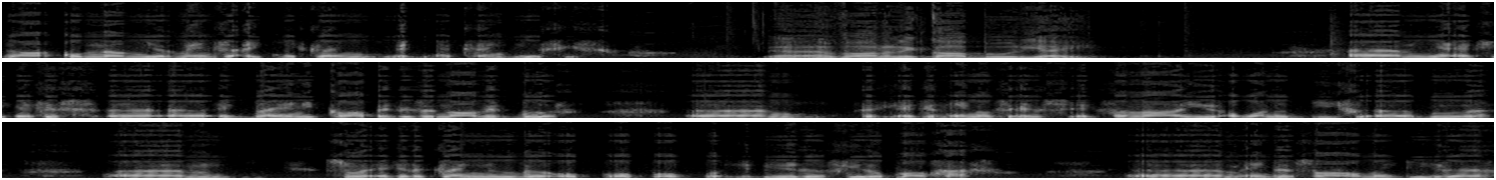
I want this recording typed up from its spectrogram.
daar kom nou meer mense uit met klein met, met klein besies. Uh, waar in die Kaap boer jy? Ehm um, ja ek ek is uh, uh, ek bly in die Kaap, ek is 'n naweekboer. Ehm um, ek, ek in Engels is ek van daai one of die uh, boere. Ehm um, so ek het 'n klein hoewe op op op die Beerde vier op Malgas. Ehm um, en dis waar al my diere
